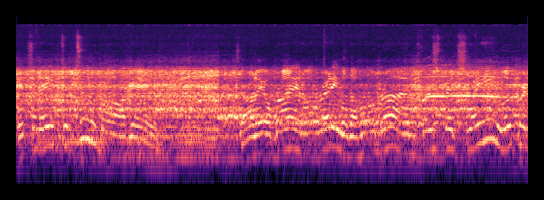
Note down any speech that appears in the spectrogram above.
It's an 8 to 2 ball game. Charlie O'Brien already with a home run. First pitch swinging, Looper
